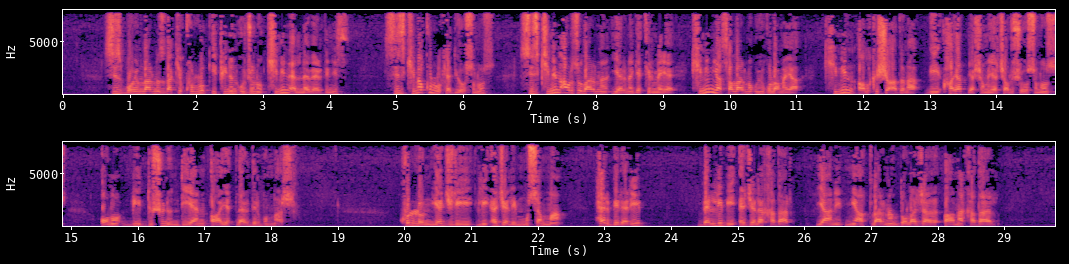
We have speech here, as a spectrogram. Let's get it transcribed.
Siz boyunlarınızdaki kulluk ipinin ucunu kimin eline verdiniz? Siz kime kulluk ediyorsunuz? Siz kimin arzularını yerine getirmeye, kimin yasalarını uygulamaya, kimin alkışı adına bir hayat yaşamaya çalışıyorsunuz? Onu bir düşünün diyen ayetlerdir bunlar kullun yecri li ecelin musamma her bireri belli bir ecele kadar yani miatlarının dolacağı ana kadar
